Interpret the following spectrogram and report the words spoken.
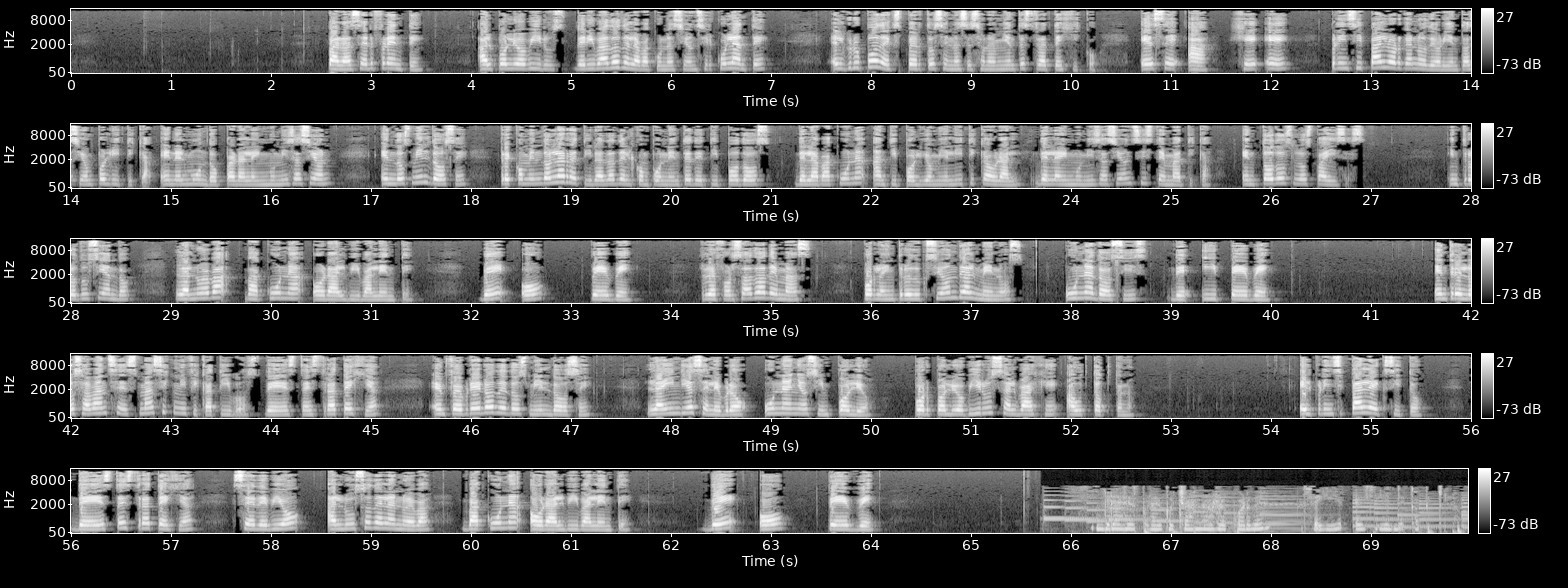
Para hacer frente al poliovirus derivado de la vacunación circulante, el Grupo de Expertos en Asesoramiento Estratégico, SAGE, principal órgano de orientación política en el mundo para la inmunización, en 2012 recomendó la retirada del componente de tipo 2 de la vacuna antipoliomielítica oral de la inmunización sistemática en todos los países, introduciendo la nueva vacuna oral bivalente, BOPV, reforzado además por la introducción de al menos una dosis de IPV, entre los avances más significativos de esta estrategia, en febrero de 2012, la India celebró un año sin polio por poliovirus salvaje autóctono. El principal éxito de esta estrategia se debió al uso de la nueva vacuna oral bivalente, BOPV. Gracias por escucharnos. Recuerden seguir el siguiente capítulo.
